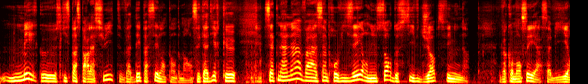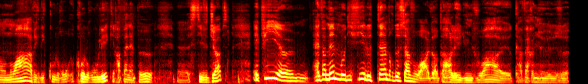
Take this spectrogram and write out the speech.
mais que ce qui se passe par la suite va dépasser l'entendement. C'est-à-dire que cette nana va s'improviser en une sorte de Steve Jobs féminin. Elle va commencer à s'habiller en noir avec des cols roulés qui rappellent un peu euh, Steve Jobs. Et puis, euh, elle va même modifier le timbre de sa voix. Elle va parler d'une voix euh, caverneuse,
